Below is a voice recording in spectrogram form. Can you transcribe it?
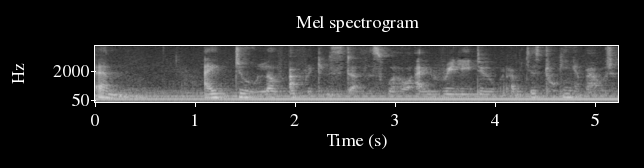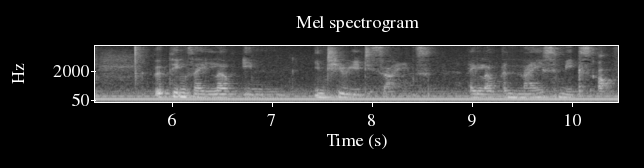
Um, I do love African stuff as well. I really do. But I'm just talking about the things I love in interior designs. I love a nice mix of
